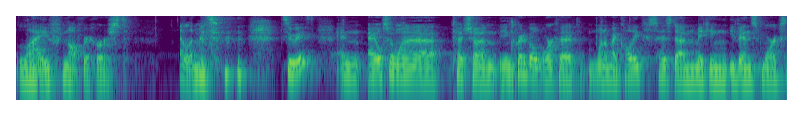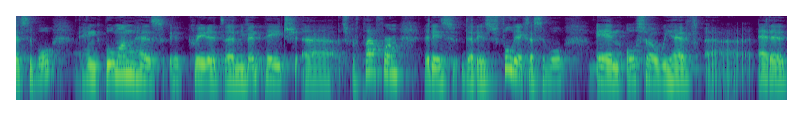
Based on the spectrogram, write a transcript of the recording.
live, not rehearsed element to it. And I also want to touch on the incredible work that one of my colleagues has done making events more accessible. Henk Boelman has created an event page uh, sort of platform that is that is fully accessible. And also we have uh, added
